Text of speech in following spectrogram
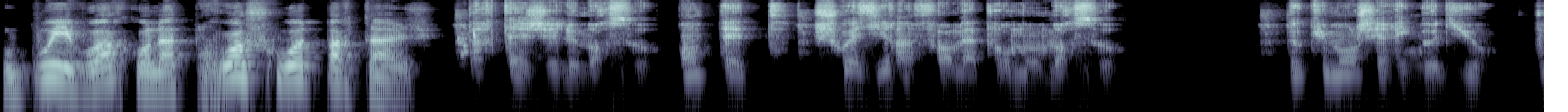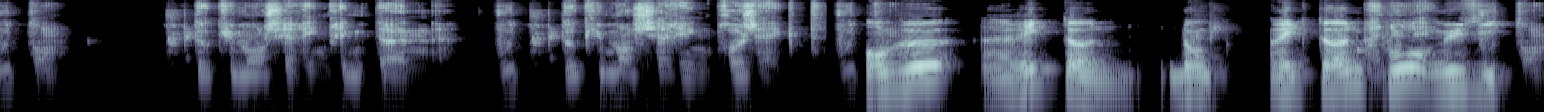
vous pouvez voir qu'on a trois choix de partage. Partager le morceau. En tête. Choisir un format pour mon morceau. Document sharing audio. Bouton. Document sharing ringtone. Bout. Document sharing project. Bouton. On veut un ringtone. Donc, ringtone pour Annuler. musique. Bouton.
